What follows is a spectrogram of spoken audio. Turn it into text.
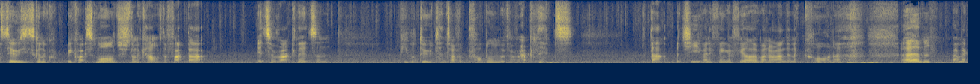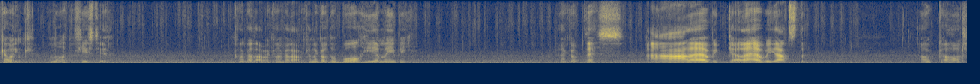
series is going to be quite small, just on account of the fact that it's arachnids and people do tend to have a problem with arachnids. Did that achieve anything? I feel I went around in a corner. um, where am I going? I'm a little confused here. Can't go that way, can't go that way. Can I go up the wall here, maybe? Can I go up this? Ah, there we go, there we that's the... Oh god.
